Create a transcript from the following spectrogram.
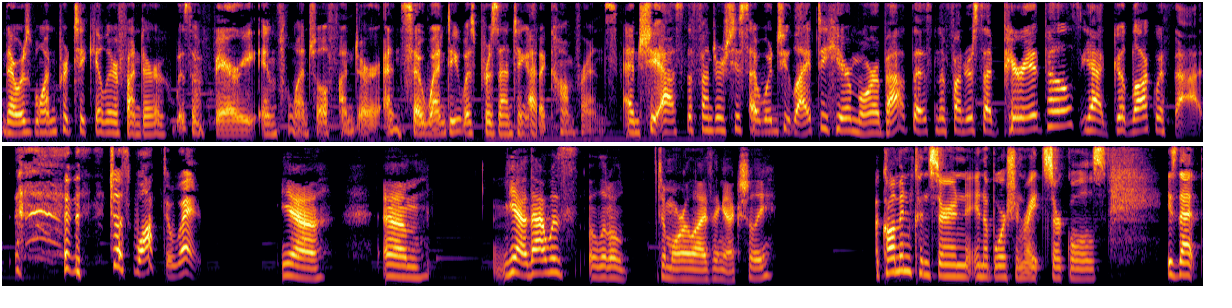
There was one particular funder who was a very influential funder. And so Wendy was presenting at a conference and she asked the funder, she said, Would you like to hear more about this? And the funder said, Period pills? Yeah, good luck with that. and just walked away. Yeah. Um, yeah, that was a little demoralizing, actually. A common concern in abortion rights circles is that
